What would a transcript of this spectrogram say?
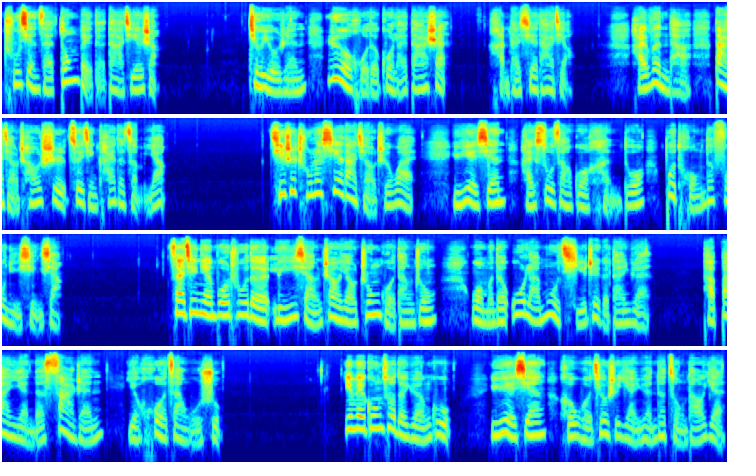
出现在东北的大街上，就有人热火的过来搭讪，喊他谢大脚，还问他大脚超市最近开的怎么样。其实，除了谢大脚之外，于月仙还塑造过很多不同的妇女形象。在今年播出的《理想照耀中国》当中，我们的乌兰牧骑这个单元，她扮演的萨人也获赞无数。因为工作的缘故，于月仙和我就是演员的总导演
